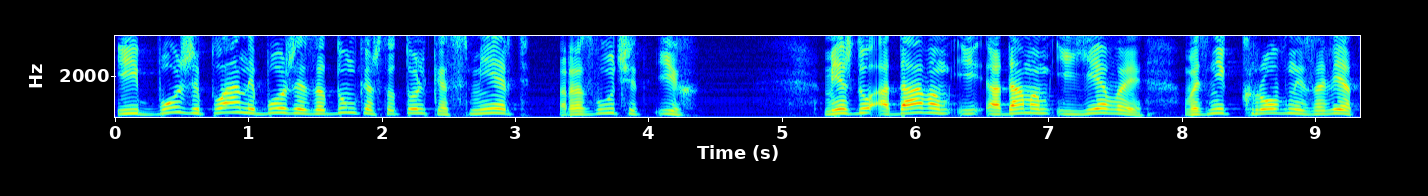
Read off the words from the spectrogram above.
и Божий план и Божья задумка, что только смерть разлучит их. Между Адамом и, Адамом и Евой возник кровный завет,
